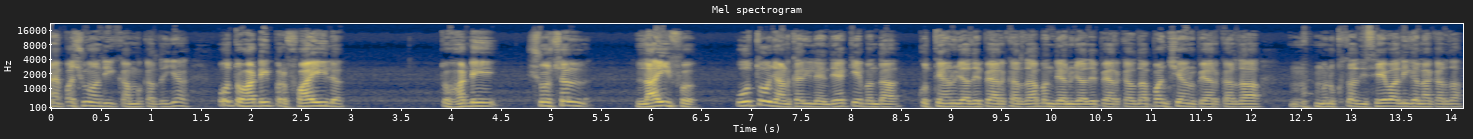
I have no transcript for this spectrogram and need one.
ਹੈਂ ਪਸ਼ੂਆਂ ਦੀ ਕੰਮ ਕਰਦੀ ਆ ਉਹ ਤੁਹਾਡੀ ਪ੍ਰੋਫਾਈਲ ਤੁਹਾਡੀ ਸੋਸ਼ਲ ਲਾਈਫ ਉਹ ਤੋਂ ਜਾਣਕਾਰੀ ਲੈਂਦੇ ਆ ਕਿ ਇਹ ਬੰਦਾ ਕੁੱਤਿਆਂ ਨੂੰ ਜ਼ਿਆਦਾ ਪਿਆਰ ਕਰਦਾ, ਬੰਦਿਆਂ ਨੂੰ ਜ਼ਿਆਦਾ ਪਿਆਰ ਕਰਦਾ, ਪੰਛੀਆਂ ਨੂੰ ਪਿਆਰ ਕਰਦਾ ਮਨੁੱਖਤਾ ਦੀ ਸੇਵਾ ਲਈ ਗੱਲਾਂ ਕਰਦਾ।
